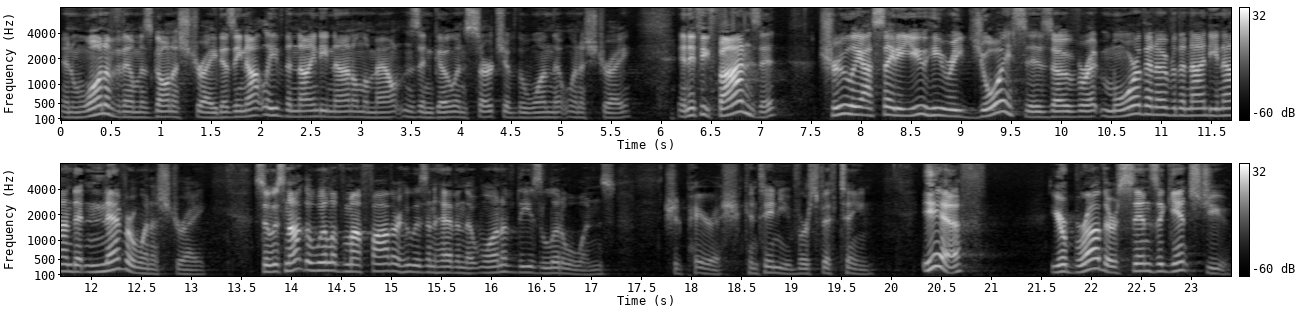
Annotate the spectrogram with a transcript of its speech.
and one of them has gone astray, does he not leave the 99 on the mountains and go in search of the one that went astray? And if he finds it, truly I say to you, he rejoices over it more than over the 99 that never went astray. So it's not the will of my Father who is in heaven that one of these little ones should perish. Continue, verse 15. If your brother sins against you,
